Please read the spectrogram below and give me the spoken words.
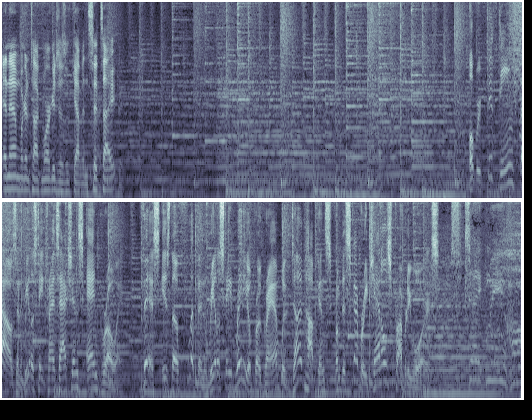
and then we're going to talk mortgages with Kevin. Sit tight. Over 15,000 real estate transactions and growing. This is the Flippin' Real Estate Radio program with Doug Hopkins from Discovery Channel's Property Wars. So take me home.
